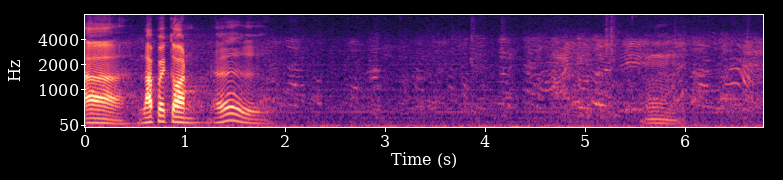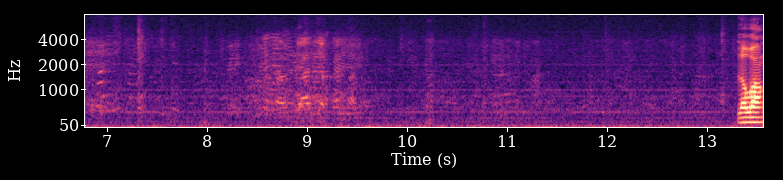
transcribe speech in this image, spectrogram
อ่ารับไปก่อน เออระวัง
